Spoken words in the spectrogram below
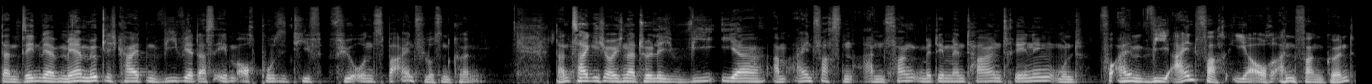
dann sehen wir mehr Möglichkeiten, wie wir das eben auch positiv für uns beeinflussen können. Dann zeige ich euch natürlich, wie ihr am einfachsten anfangt mit dem mentalen Training und vor allem, wie einfach ihr auch anfangen könnt.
